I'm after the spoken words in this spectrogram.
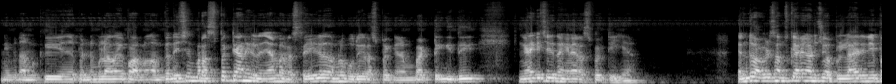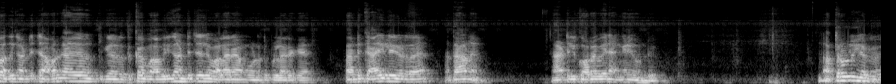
ഇനിയിപ്പോൾ നമുക്ക് പെണ്ണുമ്പിള്ളാന്നൊക്കെ പറഞ്ഞു. നമുക്ക് എന്താ വെച്ചാൽ റെസ്പെക്ട് ആണെങ്കിലും ഞാൻ പറഞ്ഞു സ്ത്രീകളെ നമ്മൾ പൊതുവെ റെസ്പെക്ട് ചെയ്യണം. ബട്ട് ഇത് ഇങ്ങനെയൊക്കെ ചെയ്ത് എങ്ങനെ റെസ്പെക്ട് ചെയ്യുക? എന്തോ അവർ സംസ്കാരം കാണിച്ചു. ആ പിള്ളേർ ഇനിയിപ്പോൾ അത് കണ്ടിട്ട് അവർക്ക് ഇതൊക്കെ അവർ കണ്ടിട്ടല്ലേ വളരാൻ പോകുന്നത് പിള്ളേരൊക്കെ? അതുകൊണ്ട് കാര്യമില്ല അതാണ്. നാട്ടിൽ കുറേ പേര് അങ്ങനെയുണ്ട്. അത്രേ ഉള്ളൂ ചേട്ടാ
